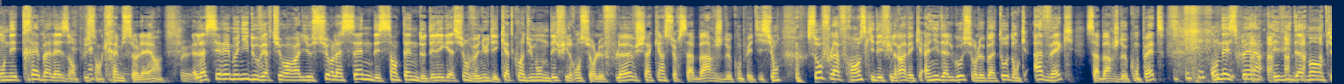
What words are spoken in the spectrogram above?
On est très balèze en plus en crème solaire. La cérémonie d'ouverture aura lieu sur la Seine. Des centaines de délégations venues des quatre coins du monde défileront sur le fleuve, chacun sur sa barge de compétition, sauf la France qui défilera avec Anne Hidalgo sur le bateau, donc avec sa barge de compète. On espère évidemment que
